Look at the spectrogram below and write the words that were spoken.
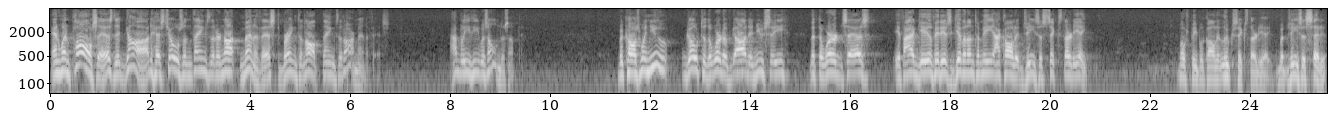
And when Paul says that God has chosen things that are not manifest to bring to naught things that are manifest, I believe he was on to something. Because when you go to the Word of God and you see that the Word says, if I give, it is given unto me, I call it Jesus 638. Most people call it Luke 638, but Jesus said it.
